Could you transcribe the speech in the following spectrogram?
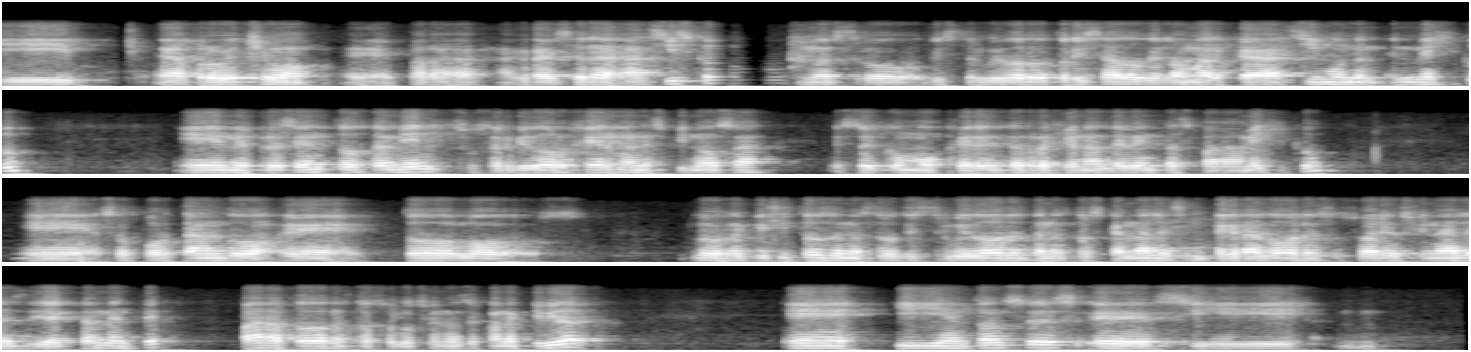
Y aprovecho eh, para agradecer a, Cisco, nuestro distribuidor autorizado de la marca Simon en, México. Eh, me presento también, su servidor Germán Espinosa, estoy como gerente regional de ventas para México, eh, soportando todos los, los requisitos de nuestros distribuidores, de nuestros canales integradores, usuarios finales directamente para todas nuestras soluciones de conectividad. y entonces, si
